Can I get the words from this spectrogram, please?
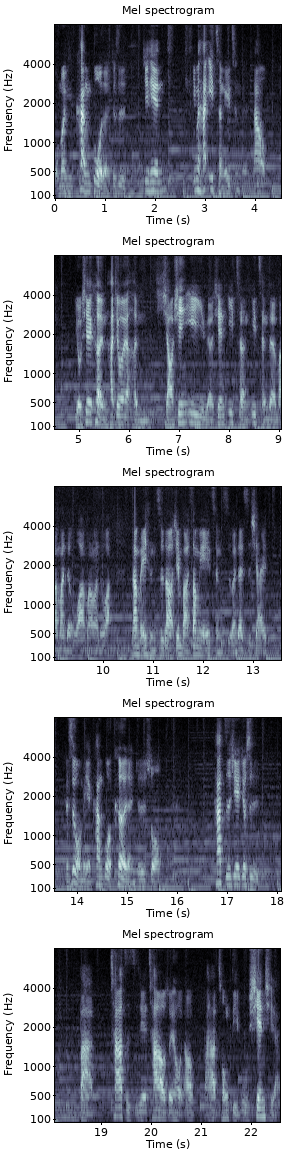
我们看过的就是今天，因为它一层一层的，然后有些客人他就会很小心翼翼的，先一层一层的慢慢的挖，慢慢的挖。那每一层吃到，先把上面一层吃完，再吃下一层。可是我们也看过客人，就是说，他直接就是把叉子直接插到最后，然后把它从底部掀起来，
